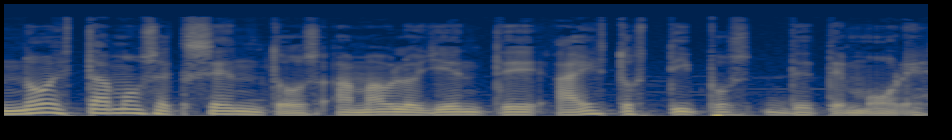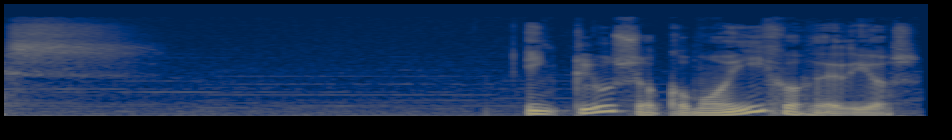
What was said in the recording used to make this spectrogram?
no estamos exentos, amable oyente, a estos tipos de temores. Incluso como hijos de Dios,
